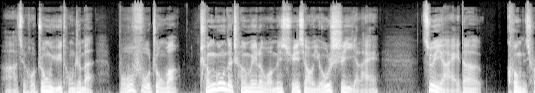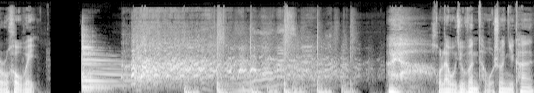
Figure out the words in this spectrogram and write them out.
啊，最后终于同志们不负众望。成功的成为了我们学校有史以来最矮的控球后卫。哎呀，后来我就问他，我说：“你看，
